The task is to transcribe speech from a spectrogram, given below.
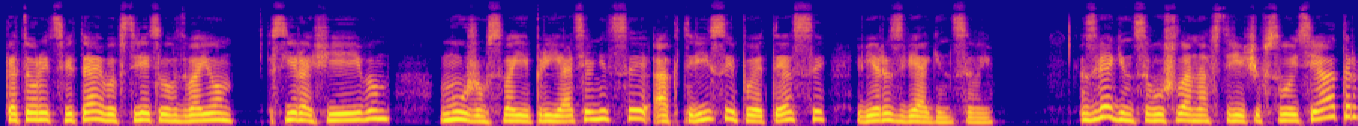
который Цветаева встретила вдвоем с Ерофеевым, мужем своей приятельницы, актрисы и поэтессы Веры Звягинцевой. Звягинцева ушла навстречу в свой театр,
